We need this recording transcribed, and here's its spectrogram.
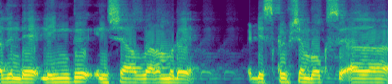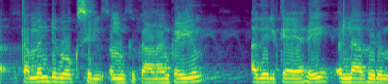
അതിന്റെ ലിങ്ക് ഇൻഷാല്ല നമ്മുടെ ഡിസ്ക്രിപ്ഷൻ ബോക്സ് കമന്റ് ബോക്സിൽ നമുക്ക് കാണാൻ കഴിയും. അതിൽ കയറി എല്ലാവരും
